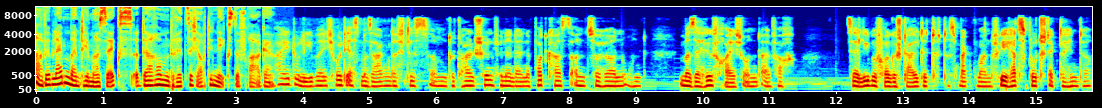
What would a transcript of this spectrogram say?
Ja, wir bleiben beim Thema Sex. Darum dreht sich auch die nächste Frage. Hi, du Liebe. Ich wollte erst mal sagen, dass ich das ähm, total schön finde, deine Podcasts anzuhören und immer sehr hilfreich und einfach sehr liebevoll gestaltet. Das merkt man. Viel Herzblut steckt dahinter.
